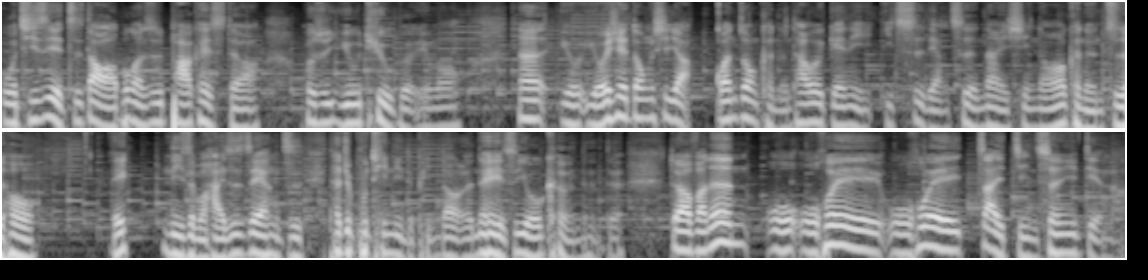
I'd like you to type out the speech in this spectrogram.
我其实也知道啊，不管是 Podcast 啊，或是 YouTube 有没有，那有有一些东西啊，观众可能他会给你一次两次的耐心，然后可能之后，诶，你怎么还是这样子，他就不听你的频道了，那也是有可能的，对啊，反正我我会我会再谨慎一点啦。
